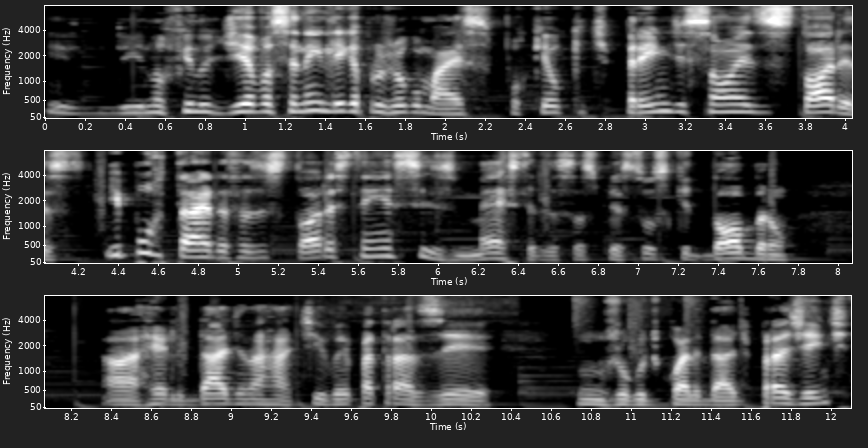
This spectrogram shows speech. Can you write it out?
e, no fim do dia você nem liga pro jogo mais, porque o que te prende são as histórias. E por trás dessas histórias tem esses mestres, essas pessoas que dobram a realidade narrativa aí para trazer um jogo de qualidade pra gente.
